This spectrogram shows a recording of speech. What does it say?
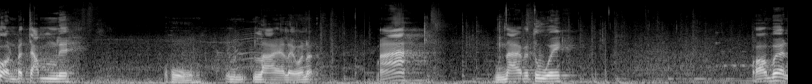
ก่อนประจำเลย โอ้โหนี่มันลายอะไรวะน่ะมานายประตูเองพร้อมเพื่อน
